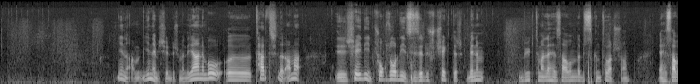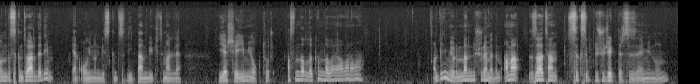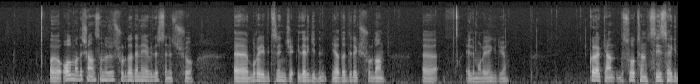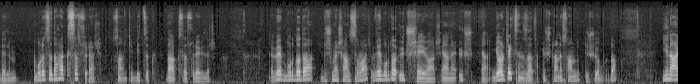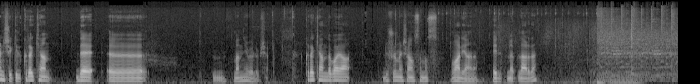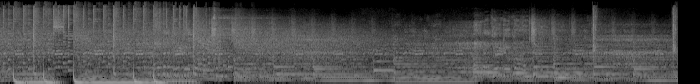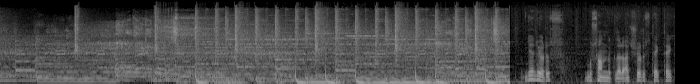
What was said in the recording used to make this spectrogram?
Yine yine bir şey düşmedi. Yani bu e, tartışılır ama e, şey değil, çok zor değil. Size düşecektir. Benim büyük ihtimalle hesabımda bir sıkıntı var şu an. Ya hesabımda sıkıntı var dediğim yani oyunun bir sıkıntısı değil. Ben büyük ihtimalle ya şeyim yoktur. Aslında luck'ım da bayağı var ama bilmiyorum ben düşüremedim ama zaten sık sık düşecektir size emin olun. Ee, olmadı şansınızı şurada deneyebilirsiniz. Şu e, burayı bitirince ileri gidin ya da direkt şuradan e, elim oraya gidiyor. Kraken The Southern Seas'e gidelim. Burası daha kısa sürer sanki bir tık daha kısa sürebilir. Ve burada da düşme şansı var ve burada 3 şey var. Yani 3 yani göreceksiniz zaten 3 tane sandık düşüyor burada. Yine aynı şekilde Kraken'de eee Hmm, Ben niye böyle bir şey yaptım? Kraken'de bayağı düşürme şansımız var yani elit maplerde. Geliyoruz. Bu sandıkları açıyoruz tek tek.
